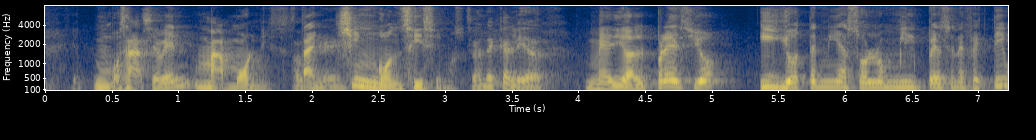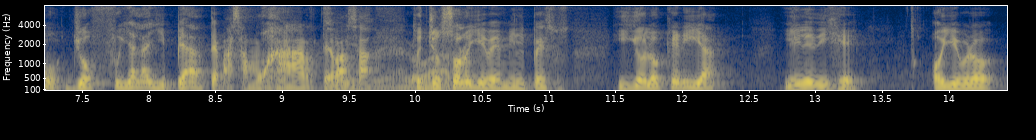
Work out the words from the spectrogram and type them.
o sea, se ven mamones. Están Ok. chingoncísimos ven de calidad. me dio al precio y yo tenía solo mil pesos en efectivo. Yo fui a la jipeada, te vas a mojar, te Sí, vas a... sí, Entonces yo solo llevé mil pesos. Y yo lo quería y le dije, oye, bro,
